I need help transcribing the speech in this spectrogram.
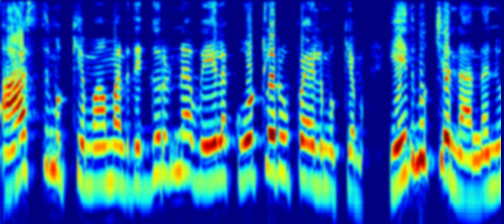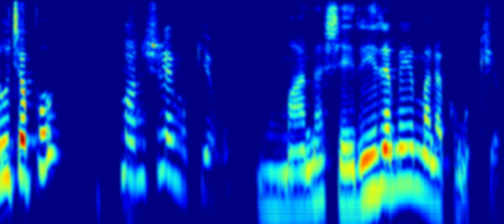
ఆస్తి ముఖ్యమా? మన దగ్గర ఉన్న వేల కోట్ల రూపాయలు ముఖ్యమా? ఏది ముఖ్యం నాన్న? నువ్వు చెప్పు. మనుషులే ముఖ్యం. మన శరీరమే మనకు ముఖ్యం.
